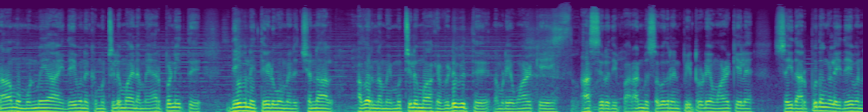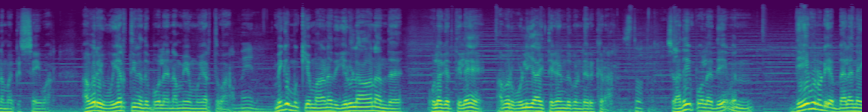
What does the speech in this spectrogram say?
நாமும் உண்மையாய் தேவனுக்கு முற்றிலுமாய் நம்மை அர்ப்பணித்து தேவனை தேடுவோம் என்று சொன்னால் அவர் நம்மை முற்றிலுமாக விடுவித்து நம்முடைய வாழ்க்கையை ஆசீர்வதிப்பார். அன்பு சகோதரன் பீட்டருடைய வாழ்க்கையில் செய்த அற்புதங்களை தேவன் நமக்கு செய்வார். அவரை உயர்த்தினது போல நம்மையும் உயர்த்துவார். மிக முக்கியமானது இருளான அந்த உலகத்திலே அவர் ஒளியாய் திகழ்ந்து கொண்டிருக்கிறார். ஸோ அதே போல தேவன் தேவனுடைய பலனை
